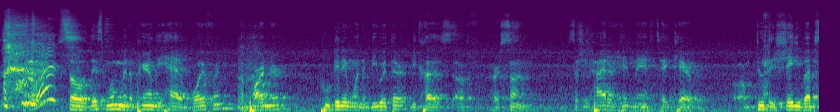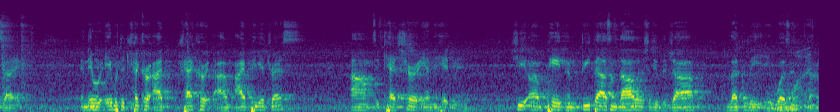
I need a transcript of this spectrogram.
What? So this woman apparently had a boyfriend, a partner, who didn't want to be with her because of her son. So she hired a hitman to take care of her um, through this shady website, and they were able to track her track her um, IP address um, to catch her and the hitman. She um, paid thousand dollars to do the job. Luckily, it wasn't What? done.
